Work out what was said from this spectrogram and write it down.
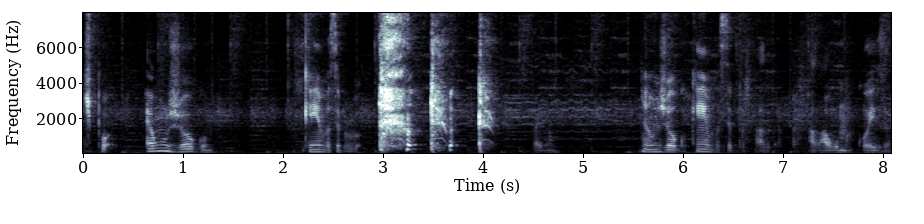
Tipo, é um jogo. Quem é você pra. Perdão. É um jogo, quem é você pra falar, pra falar alguma coisa?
